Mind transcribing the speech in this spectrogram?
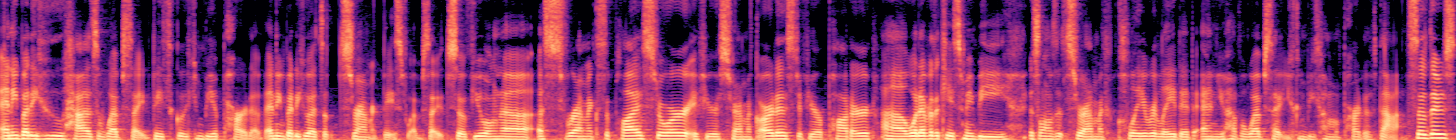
anybody who has a website basically can be a part of, anybody who has a ceramic based website. So if you own a, a, ceramic supply store, if you're a ceramic artist, if you're a potter, uh, whatever the case may be, as long as it's ceramic clay related and you have a website, you can become a part of that. So there's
